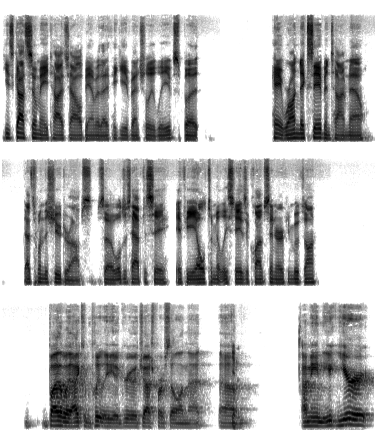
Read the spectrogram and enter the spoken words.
he's got so many ties to Alabama that I think he eventually leaves, but hey, we're on Nick Saban time now. That's when the shoe drops. So we'll just have to see if he ultimately stays at Clemson or if he moves on. By the way, I completely agree with Josh Parcell on that. Um, I mean, you're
